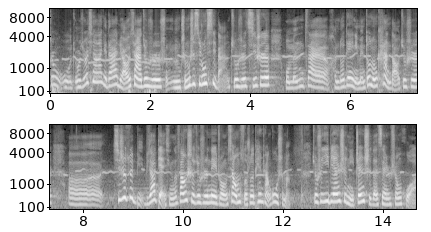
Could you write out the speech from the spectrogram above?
就是我，我觉得先来给大家聊一下，就是什嗯，什么是戏中戏吧？就是其实我们在很多电影里面都能看到，就是呃，其实最比比较典型的方式就是那种像我们所说的片场故事嘛，就是一边是你真实的现实生活，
